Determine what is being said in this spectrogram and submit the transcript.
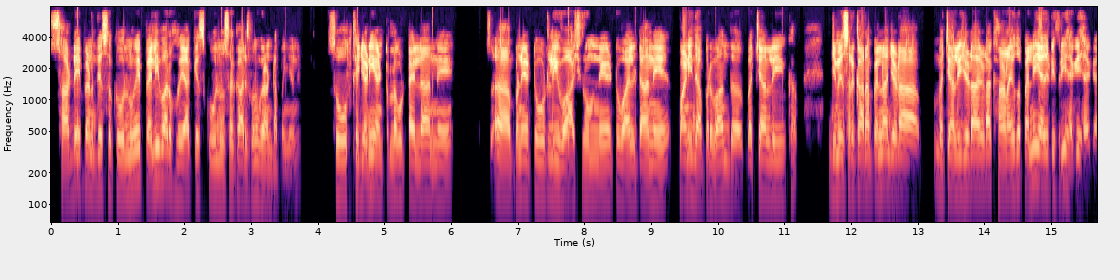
ਸਾਡੇ ਪਿੰਡ ਦੇ ਸਕੂਲ ਨੂੰ ਇਹ ਪਹਿਲੀ ਵਾਰ ਹੋਇਆ ਕਿ ਸਕੂਲ ਨੂੰ ਸਰਕਾਰੀ ਸਕੂਲ ਨੂੰ ਗਰਾਂਟਾਂ ਪਈਆਂ ਨੇ। ਸੋ ਉੱਥੇ ਜਿਹੜੀਆਂ ਇੰਟਰਲੋਕ ਟਾਈਲਾਂ ਨੇ ਆਪਣੇ ਟੋਟਲੀ ਵਾਸ਼ਰੂਮ ਨੇ ਟਾਇਲਟਾਂ ਨੇ, ਪਾਣੀ ਦਾ ਪ੍ਰਬੰਧ, ਬੱਚਿਆਂ ਲਈ ਜਿਵੇਂ ਸਰਕਾਰਾਂ ਪਹਿਲਾਂ ਜਿਹੜਾ ਬੱਚਿਆਂ ਲਈ ਜਿਹੜਾ ਜਿਹੜਾ ਖਾਣਾ ਉਹ ਤਾਂ ਪਹਿਲਾਂ ਹੀ ਐਜ਼ਿਟੀ ਫ੍ਰੀ ਹੈਗੇ, ਹੈਗਾ।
